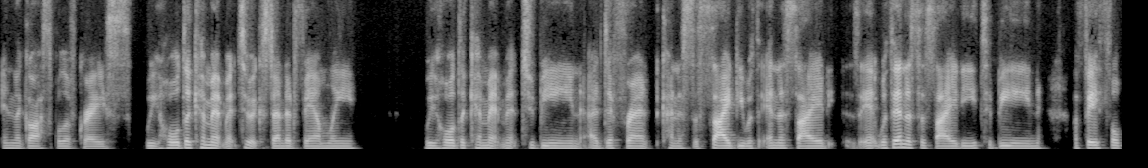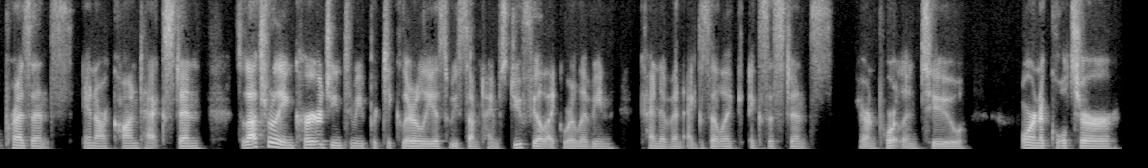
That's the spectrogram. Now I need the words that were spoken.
in the gospel of grace. We hold a commitment to extended family. We hold a commitment to being a different kind of society within a society within a society to being a faithful presence in our context. And so that's really encouraging to me, particularly as we sometimes do feel like we're living kind of an exilic existence here in Portland too, or in a culture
